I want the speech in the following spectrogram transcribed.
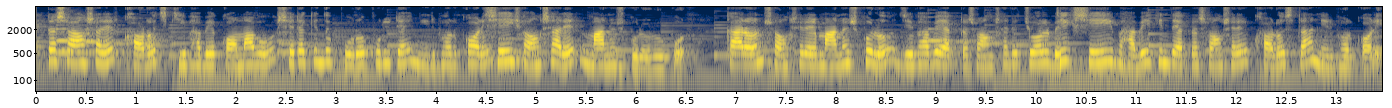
একটা সংসারের খরচ কীভাবে কমাবো সেটা কিন্তু পুরোপুরিটাই নির্ভর করে সেই সংসারের মানুষগুলোর উপর। কারণ সংসারের মানুষগুলো যেভাবে একটা সংসারে চলবে, ঠিক সেইভাবেই কিন্তু একটা সংসারের খরচটা নির্ভর করে।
